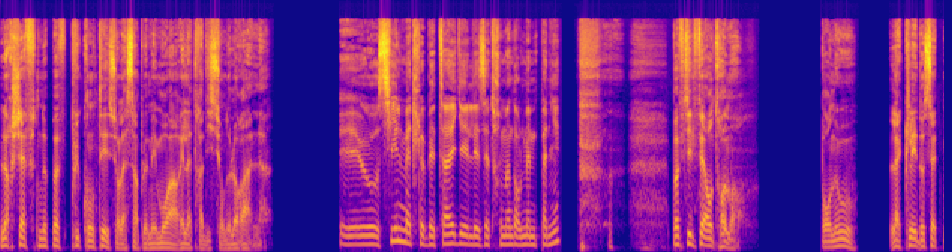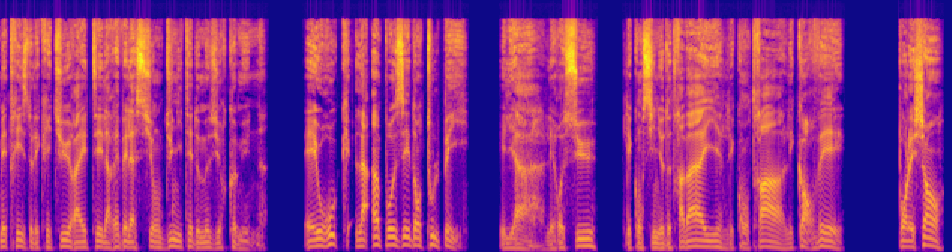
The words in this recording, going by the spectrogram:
leurs chefs ne peuvent plus compter sur la simple mémoire et la tradition de l'oral. Et eux aussi, ils mettent le bétail et les êtres humains dans le même panier? Peuvent-ils faire autrement? Pour nous, la clé de cette maîtrise de l'écriture a été la révélation d'unités de mesure communes. Et Uruk l'a imposée dans tout le pays. Il y a les reçus, les consignes de travail, les contrats, les corvées. Pour les champs,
